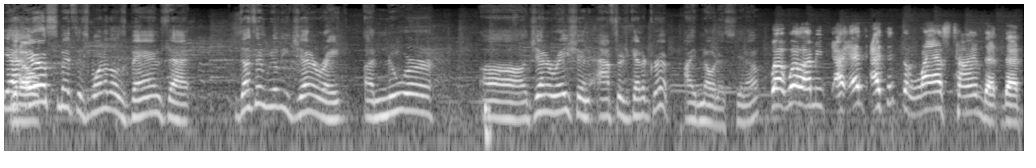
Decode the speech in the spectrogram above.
Yeah, You know- Aerosmith is one of those bands that doesn't really generate a newer uh, generation after you Get a Grip. I've noticed, you know. Well, well, I mean, I, I I think the last time that that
